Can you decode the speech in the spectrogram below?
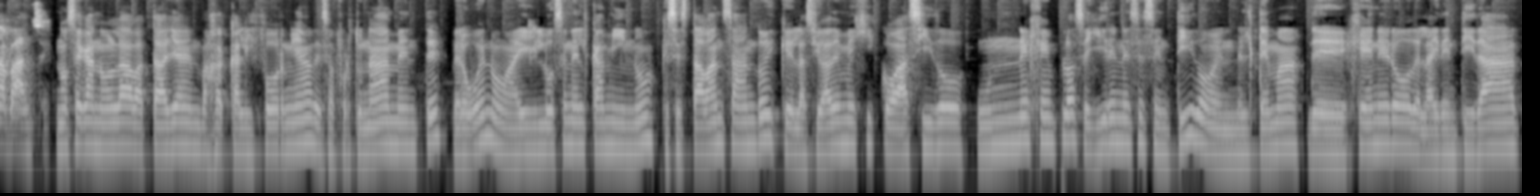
avance. No se ganó la batalla en Baja California, desafortunadamente, pero bueno, hay luz en el camino que se está avanzando y que la Ciudad de México ha sido un ejemplo a seguir en ese sentido, en el tema de género, de la identidad,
